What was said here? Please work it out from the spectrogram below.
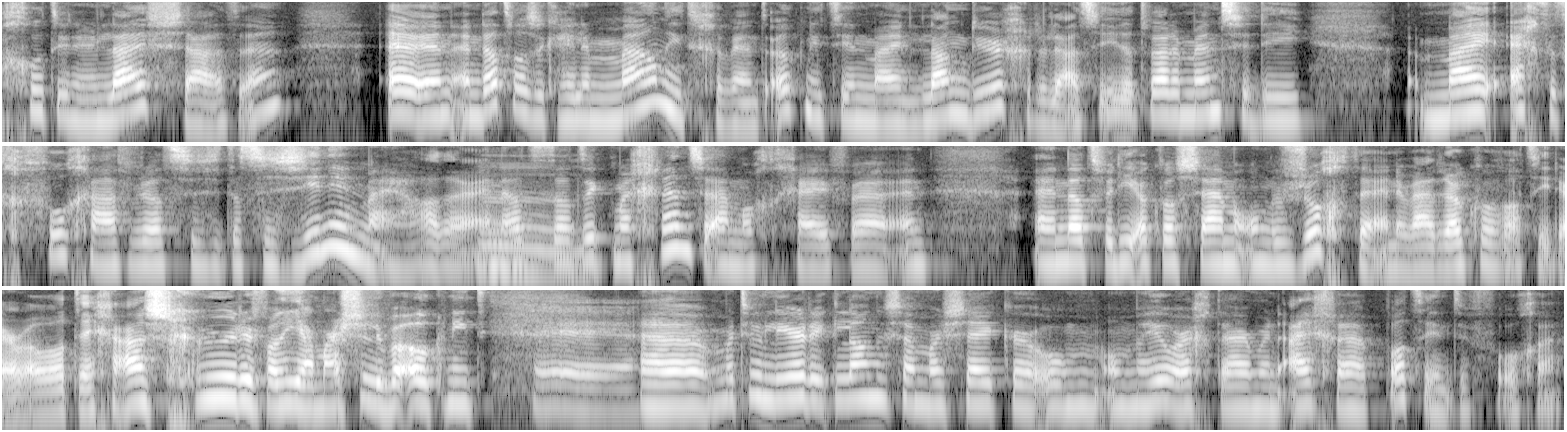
goed in hun lijf zaten. En, en dat was ik helemaal niet gewend, ook niet in mijn langdurige relatie. Dat waren mensen die mij echt het gevoel gaven dat ze, dat ze zin in mij hadden. En dat, hmm. dat ik mijn grenzen aan mocht geven. En, en dat we die ook wel samen onderzochten. En er waren er ook wel wat die daar wel wat tegenaan schuurden. Van ja, maar zullen we ook niet. Ja, ja, ja. Uh, maar toen leerde ik langzaam maar zeker om, om heel erg daar mijn eigen pad in te volgen.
